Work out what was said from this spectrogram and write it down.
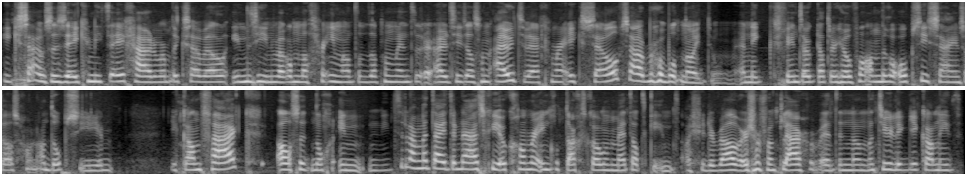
Ik zou ze zeker niet tegenhouden, want ik zou wel inzien waarom dat voor iemand op dat moment eruit ziet als een uitweg. Maar ik zelf zou het bijvoorbeeld nooit doen. En ik vind ook dat er heel veel andere opties zijn, zoals gewoon adoptie. Je kan vaak, als het nog in niet te lange tijd daarna is, kun je ook gewoon weer in contact komen met dat kind. Als je er wel weer soort van klaar voor bent. En dan natuurlijk, je kan niet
